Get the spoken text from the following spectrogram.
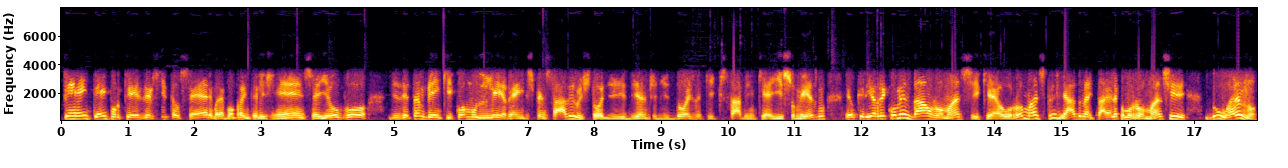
Tem, tem, porque exercita o cérebro, é bom para a inteligência. E eu vou dizer também que, como ler é indispensável, estou de, diante de dois aqui que sabem que é isso mesmo, eu queria recomendar um romance, que é o romance premiado na Itália como romance do ano,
